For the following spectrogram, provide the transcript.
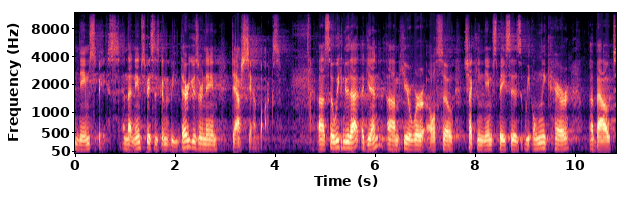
namespace. And that namespace is gonna be their username dash sandbox. Uh, so we can do that again. Um, here we're also checking namespaces. We only care about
